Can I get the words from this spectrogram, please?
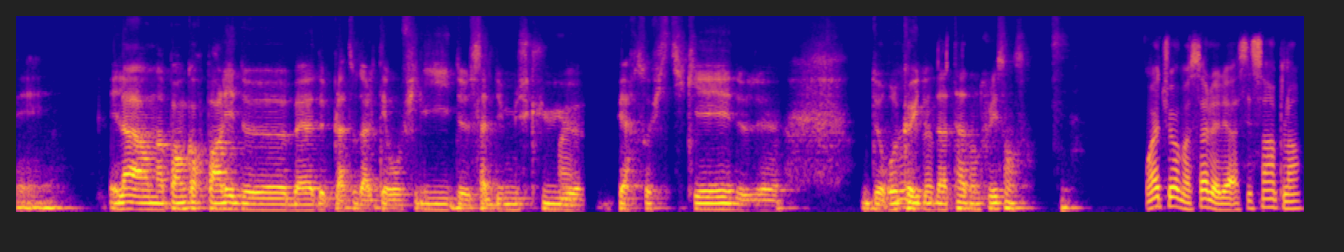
Et là, on n'a pas encore parlé de, bah, de plateau d'haltérophilie, de salle de muscu euh, hyper sophistiquée, de, de, recueil de data dans tous les sens. Ouais, tu vois, ma salle, elle est assez simple. Hein.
